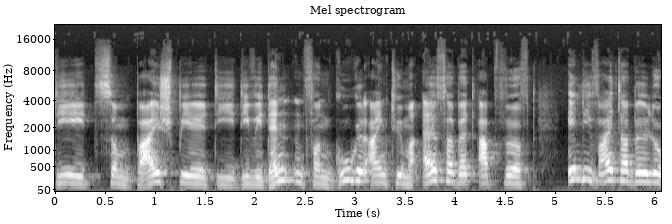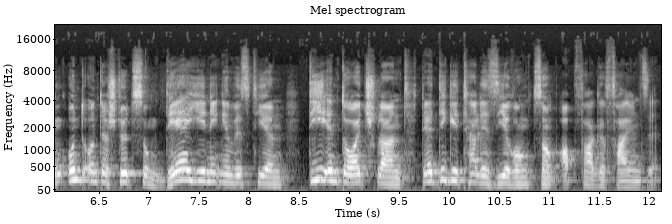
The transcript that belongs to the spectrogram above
die zum Beispiel die Dividenden von Google-Eigentümer Alphabet abwirft, in die Weiterbildung und Unterstützung derjenigen investieren, die in Deutschland der Digitalisierung zum Opfer gefallen sind.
